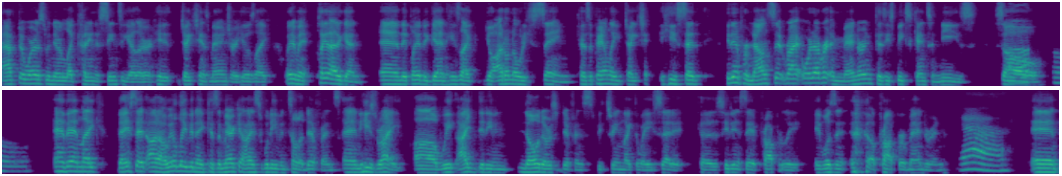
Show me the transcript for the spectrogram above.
Afterwards, when they were like cutting the scene together, his Jackie Chan's manager, he was like, "Wait a minute, play that again." And they played it again. He's like, "Yo, I don't know what he's saying," because apparently Jackie Chan, he said he didn't pronounce it right or whatever in Mandarin because he speaks Cantonese. So Oh. and then like they said, "Oh no, we'll leave it in because American audience wouldn't even tell the difference." And he's right. Uh, we I didn't even know there was a difference between like the way he said it because he didn't say it properly. It wasn't a proper Mandarin. Yeah. And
